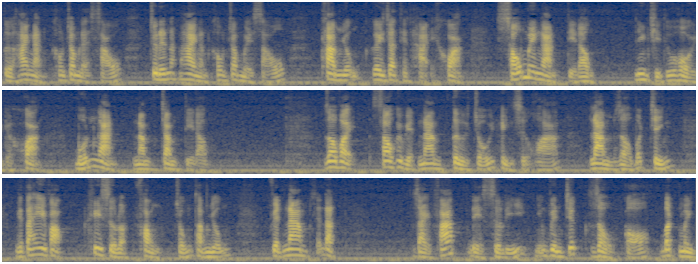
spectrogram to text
từ 2006 cho đến năm 2016, tham nhũng gây ra thiệt hại khoảng 60.000 tỷ đồng, nhưng chỉ thu hồi được khoảng 4.500 tỷ đồng. Do vậy, sau khi Việt Nam từ chối hình sự hóa, làm giàu bất chính, người ta hy vọng khi sửa luật phòng chống tham nhũng, Việt Nam sẽ đặt giải pháp để xử lý những viên chức giàu có bất minh.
